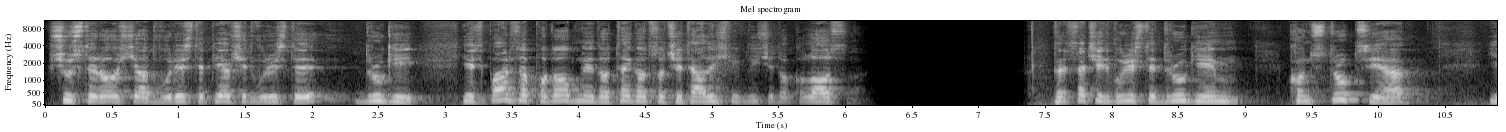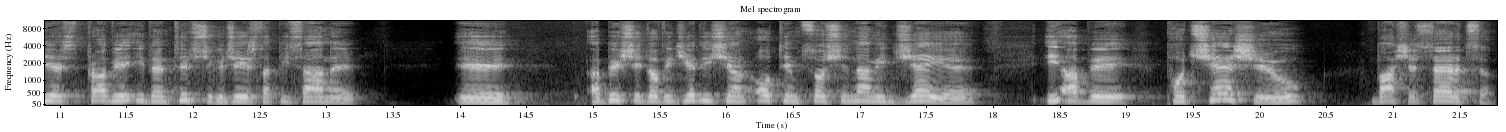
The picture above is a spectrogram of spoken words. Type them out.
szósty rozdział, 21, 22, jest bardzo podobny do tego, co czytaliśmy w liście do Kolosa. W wersecie 22 konstrukcja jest prawie identyczna, gdzie jest napisane, y, abyście dowiedzieli się o tym, co się nami dzieje i aby pocieszył wasze serce.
